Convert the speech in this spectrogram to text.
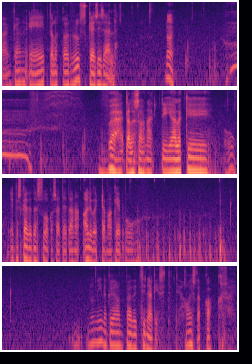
päinkään? Ei, pitää olla tuo ruskea sisällä. Noin. Vähän tällä saa nättiä jälkeen. Oh, eipäs käytetä suokosäteitä aina aluedamakepuu. No niin näköjään päätit sinäkin sitten. Haista kakkarain.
